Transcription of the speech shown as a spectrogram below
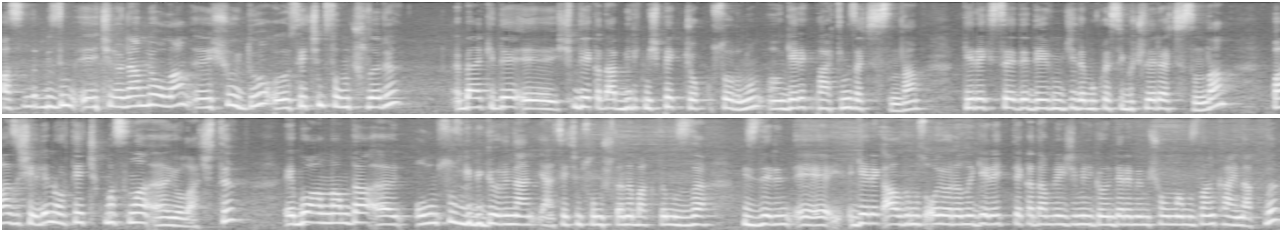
Aslında bizim e, için önemli olan e, şuydu, e, seçim sonuçları belki de şimdiye kadar birikmiş pek çok sorunun gerek partimiz açısından, gerekse de devrimci demokrasi güçleri açısından bazı şeylerin ortaya çıkmasına yol açtı. Bu anlamda olumsuz gibi görünen, yani seçim sonuçlarına baktığımızda bizlerin gerek aldığımız oy oranı, gerek tek adam rejimini gönderememiş olmamızdan kaynaklı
